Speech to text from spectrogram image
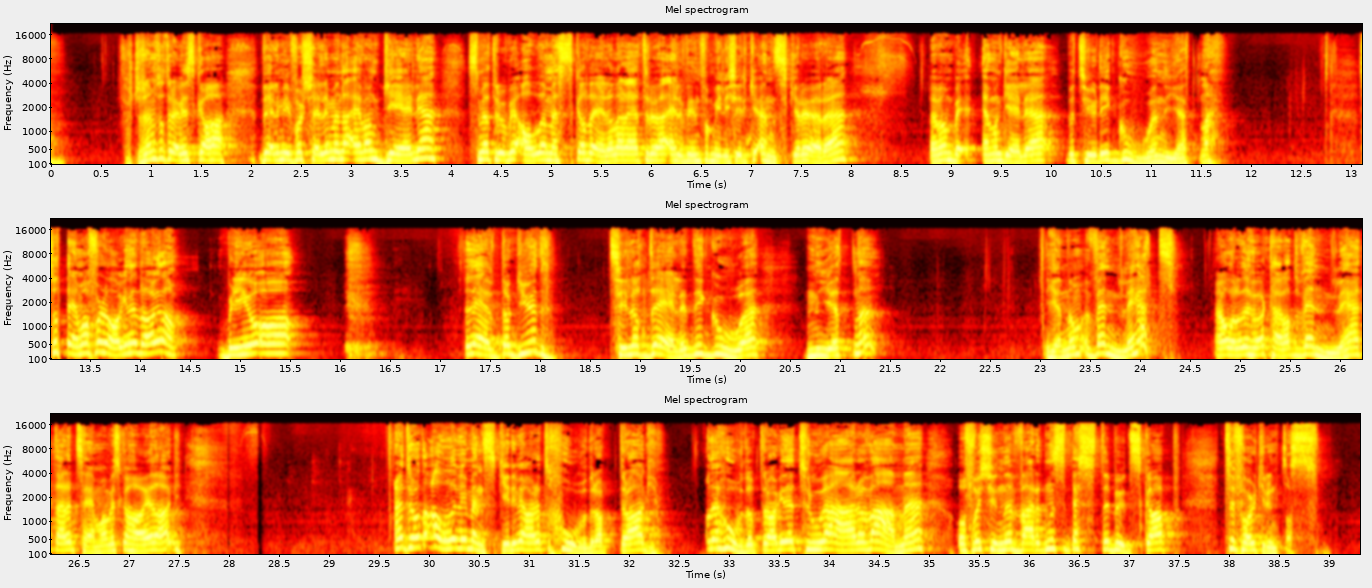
Først og fremst så tror jeg vi skal dele mye forskjellig, men det er evangeliet som jeg tror vi aller mest skal dele. Det er det jeg tror Elvin familiekirke ønsker å gjøre. Evangeliet betyr de gode nyhetene. Så temaet for dagen i dag da, blir jo å leve av Gud til å dele de gode nyhetene gjennom vennlighet. Jeg har allerede hørt her at vennlighet er et tema vi skal ha i dag. Jeg tror at alle vi mennesker vi har et hovedoppdrag Og det hovedoppdraget det tror jeg er å være med og forkynne verdens beste budskap til folk rundt oss.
